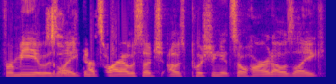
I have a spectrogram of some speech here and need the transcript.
for me, it was So- like that's why I was such I was pushing it so hard. I was like,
